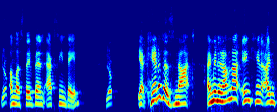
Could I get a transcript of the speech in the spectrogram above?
Yep. Unless they've been vaccine vade. Yep. Yeah, Canada's not. I mean, and I'm not in Canada. I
